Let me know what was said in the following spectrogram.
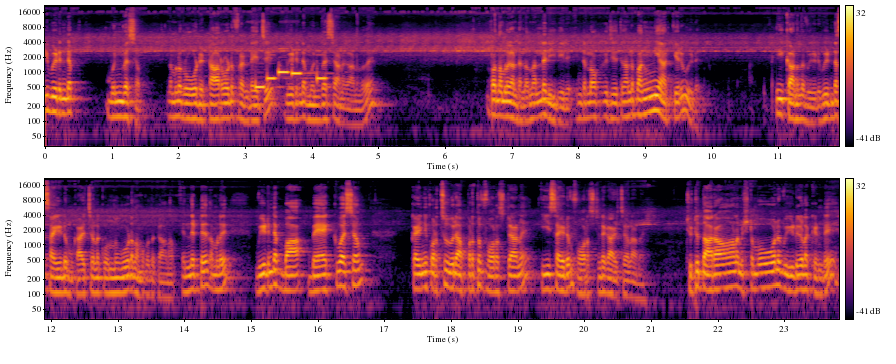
ഈ വീടിന്റെ മുൻവശം നമ്മൾ റോഡ് ടാർ റോഡ് ഫ്രണ്ടേജ് വീടിന്റെ മുൻവശമാണ് കാണുന്നത്. ഇപ്പം നമ്മൾ കണ്ടല്ലോ നല്ല രീതിയിൽ ഇന്റർലോക്കൊക്കെ ചെയ്തിട്ട് നല്ല ഭംഗിയാക്കിയൊരു വീട്. ഈ കാണുന്ന വീട് വീടിന്റെ സൈഡും കാഴ്ചകളൊക്കെ ഒന്നും കൂടെ നമുക്കൊന്ന് കാണാം. എന്നിട്ട് നമ്മൾ വീടിന്റെ ബാ ബാക്ക് വശം കഴിഞ്ഞ് കുറച്ച് ദൂരം അപ്പുറത്ത് ഫോറസ്റ്റാണ് ഈ സൈഡും ഫോറസ്റ്റിന്റെ കാഴ്ചകളാണ്. ചുറ്റും ധാരാളം ഇഷ്ടംപോലെ വീടുകളൊക്കെ ഉണ്ട്.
